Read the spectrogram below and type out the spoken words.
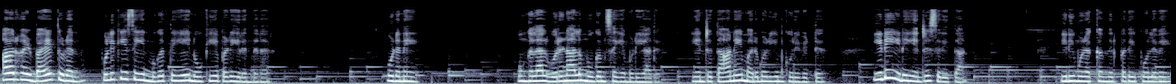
அவர்கள் பயத்துடன் புலிகேசியின் முகத்தையே நோக்கியபடி இருந்தனர். உடனே உங்களால் ஒரு நாளும் முகம் செய்ய முடியாது என்று தானே மறுமொழியும் கூறிவிட்டு இடி இடி என்று சிரித்தான். இடி முழக்கம் நிற்பதைப் போலவே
